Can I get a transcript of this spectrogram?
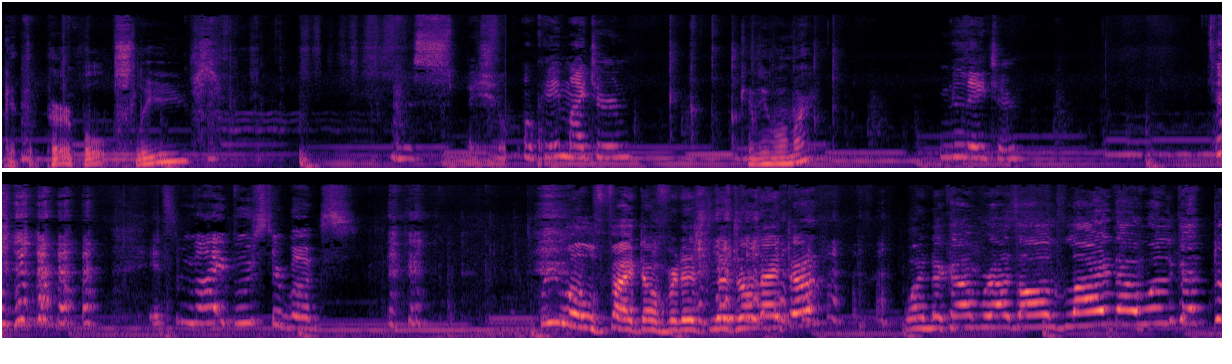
Get the purple sleeves. The special. Okay, my turn. Can you do one more? Later. it's my booster box. We will fight over this little later. When the camera's all offline, I will get to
